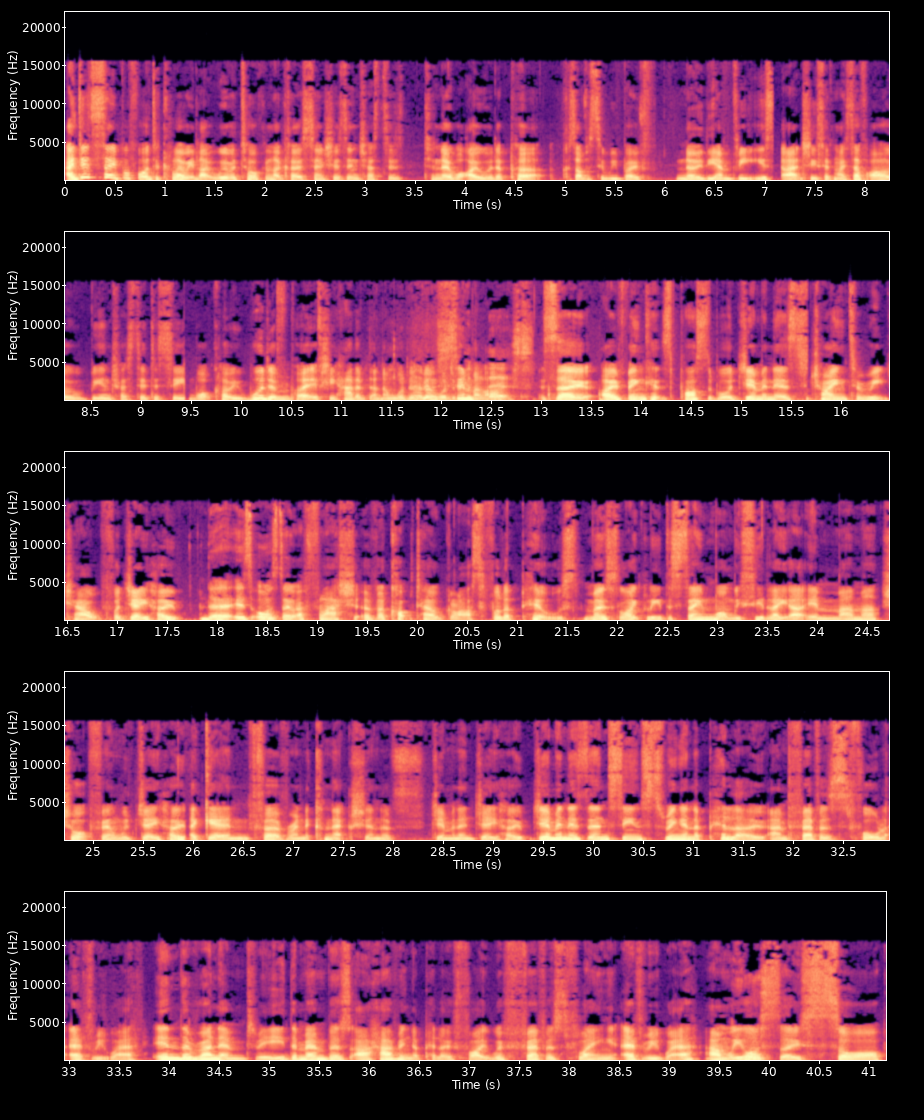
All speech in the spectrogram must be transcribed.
I did say before to Chloe, like we were talking, like Chloe was saying she was interested to know what I would have put because obviously we both know the MVs. I actually said myself, oh, I would be interested to see what Chloe would have put if she had have done and would have And been similar. So I think it's possible Jimin is trying to reach out for J Hope. There is also a flash of a cocktail glass full of pills, most likely the same one we see later in Mama short film with J Hope. Again, furthering the connection of Jimin and J Hope. Jimin is then seen swinging a pillow and feathers fall everywhere. In the Run MV, the members are having a pillow fight with feathers flying everywhere, and we also saw.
